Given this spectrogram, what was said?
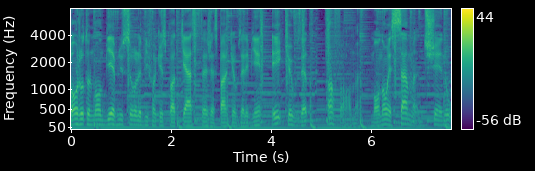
Bonjour tout le monde, bienvenue sur le Bifocus Podcast. J'espère que vous allez bien et que vous êtes en forme. Mon nom est Sam Duchesneau,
